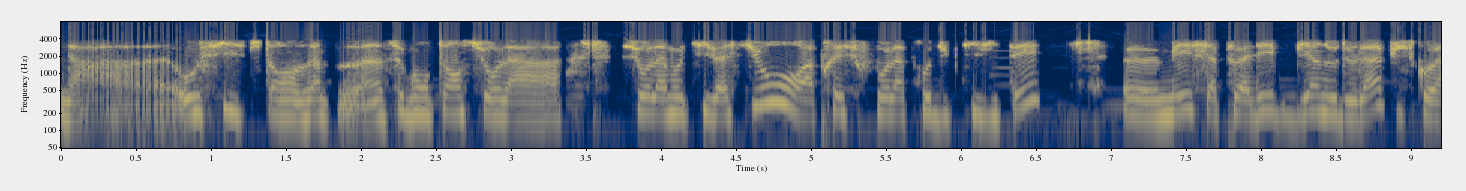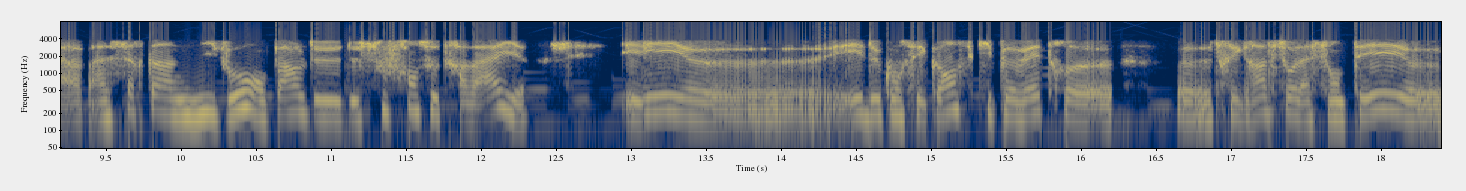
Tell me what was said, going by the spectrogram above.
la, aussi dans un, second temps sur la, sur la motivation, après sur la productivité. Euh, mais ça peut aller bien au-delà, puisqu'à un certain niveau, on parle de, de souffrance au travail et, et de conséquences qui peuvent être euh, très grave sur la santé, euh,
